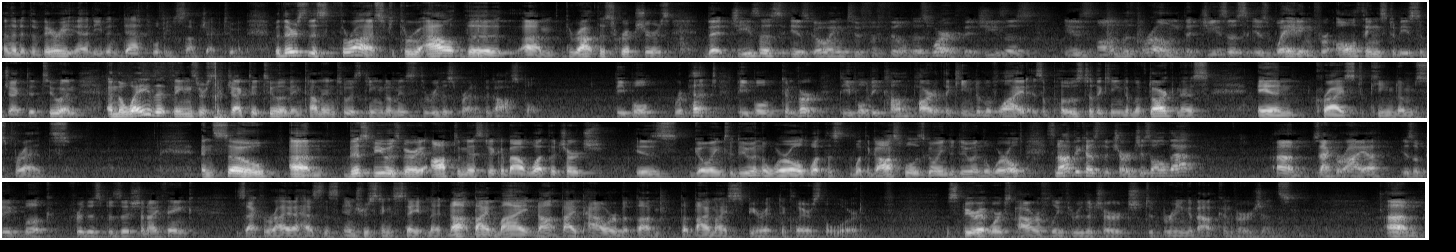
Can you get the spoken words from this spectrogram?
and then at the very end, even death will be subject to him. But there's this thrust throughout the um, throughout the scriptures that Jesus is going to fulfill this work. That Jesus is on the throne. That Jesus is waiting for all things to be subjected to him. And the way that things are subjected to him and come into his kingdom is through the spread of the gospel. People repent. People convert. People become part of the kingdom of light as opposed to the kingdom of darkness, and Christ's kingdom spreads. And so, um, this view is very optimistic about what the church is going to do in the world, what the, what the gospel is going to do in the world. It's not because the church is all that. Um, Zechariah is a big book for this position, I think. Zechariah has this interesting statement not by might, not by power, but by, but by my spirit, declares the Lord. The spirit works powerfully through the church to bring about conversions. Um,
